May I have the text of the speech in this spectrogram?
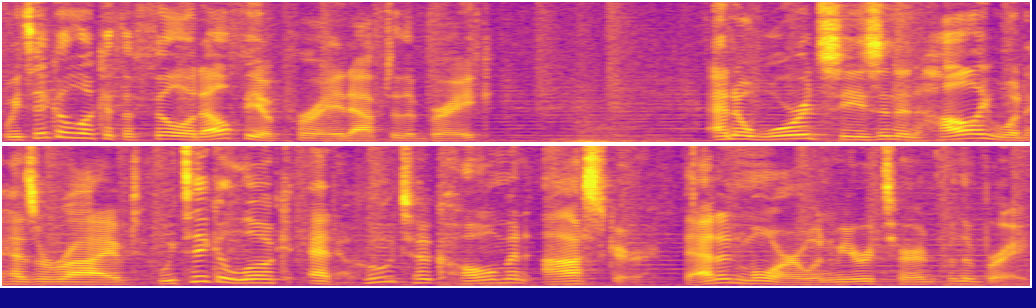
We take a look at the Philadelphia parade after the break. An award season in Hollywood has arrived. We take a look at who took home an Oscar. That and more when we return from the break.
